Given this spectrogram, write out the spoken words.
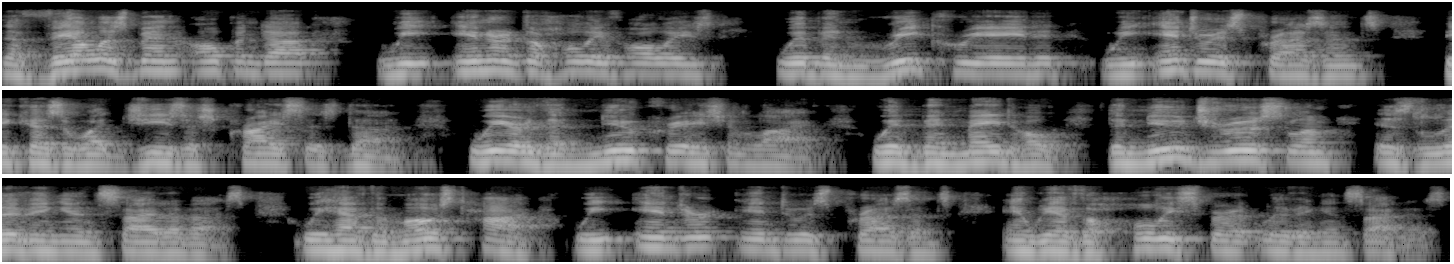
the veil has been opened up. We entered the Holy of Holies. We've been recreated. We enter his presence because of what Jesus Christ has done. We are the new creation life. We've been made whole. The new Jerusalem is living inside of us. We have the Most High. We enter into his presence and we have the Holy Spirit living inside us.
